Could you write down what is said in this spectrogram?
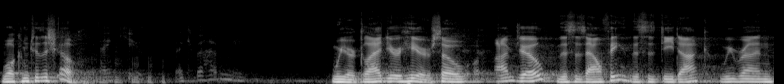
Welcome to the show. Thank you. Thank you for having me. We are glad you're here. So I'm Joe. This is Alfie. This is D Doc. We run,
